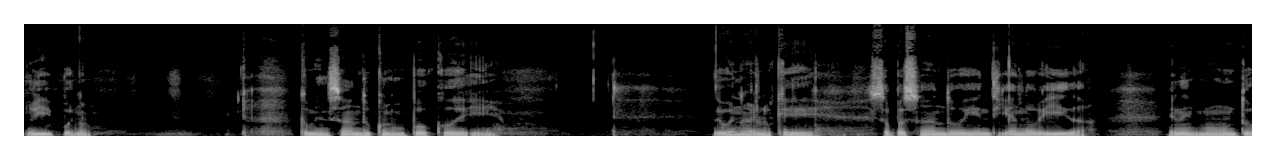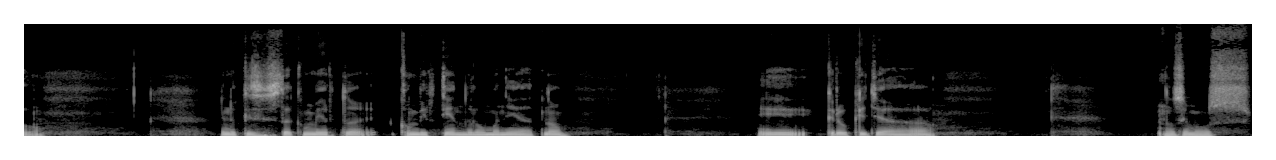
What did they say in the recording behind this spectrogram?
Y bueno, comenzando con un poco de, de bueno, de lo que está pasando hoy en día en la vida, en el mundo, en lo que se está convirtiendo convirtiendo la humanidad, ¿no? Eh, creo que ya nos hemos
